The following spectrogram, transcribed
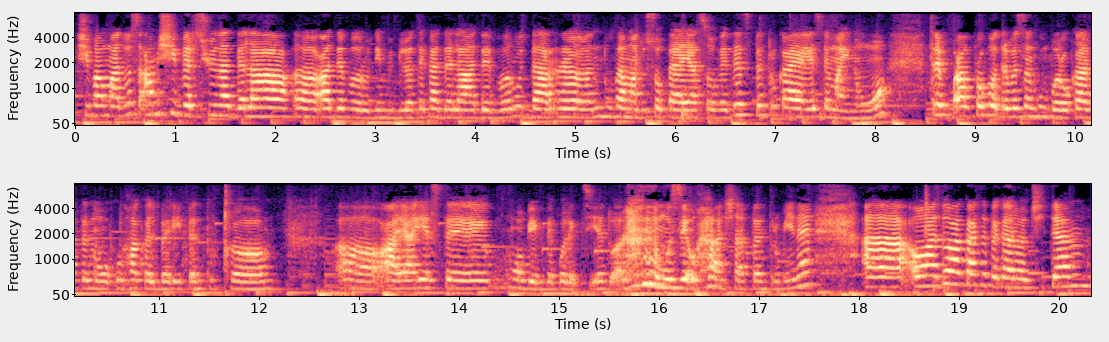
și v-am adus, am și versiunea de la uh, Adevărul, din biblioteca de la Adevărul, dar uh, nu v-am adus-o pe aia să o vedeți pentru că aia este mai nouă. Treb apropo, trebuie să-mi cumpăr o carte nouă cu Huckleberry pentru că Uh, aia este un obiect de colecție, doar muzeu, așa, pentru mine. Uh, o a doua carte pe care o citeam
